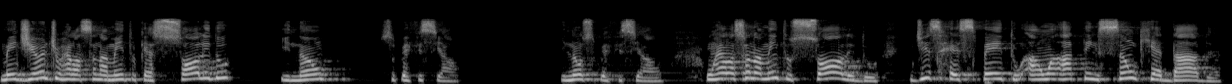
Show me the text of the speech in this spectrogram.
mediante um relacionamento que é sólido e não superficial. E não superficial. Um relacionamento sólido diz respeito a uma atenção que é dada.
